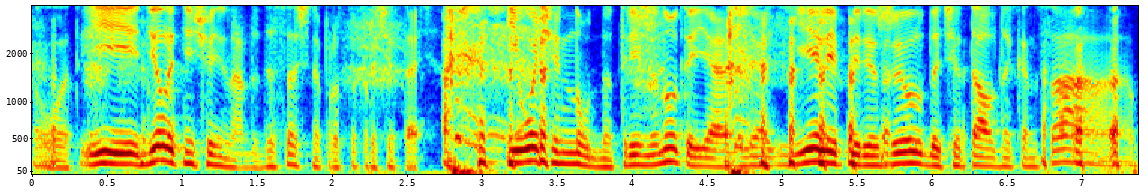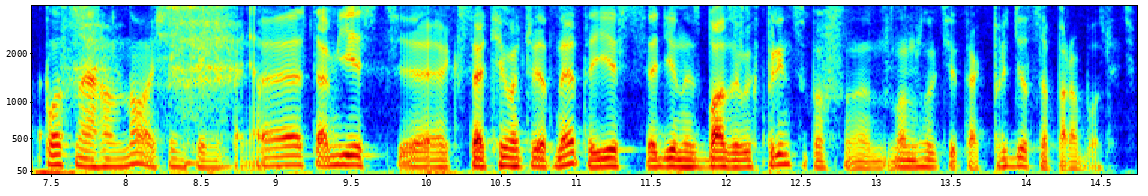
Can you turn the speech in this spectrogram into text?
Вот. И делать ничего не надо, достаточно просто прочитать. И очень нудно. Три минуты я, блядь, еле пережил, дочитал до конца. Постное говно, вообще ничего не понятно. Э, там есть, э, кстати, в ответ на это есть один из базовых принципов. Он звучит так, придется поработать.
